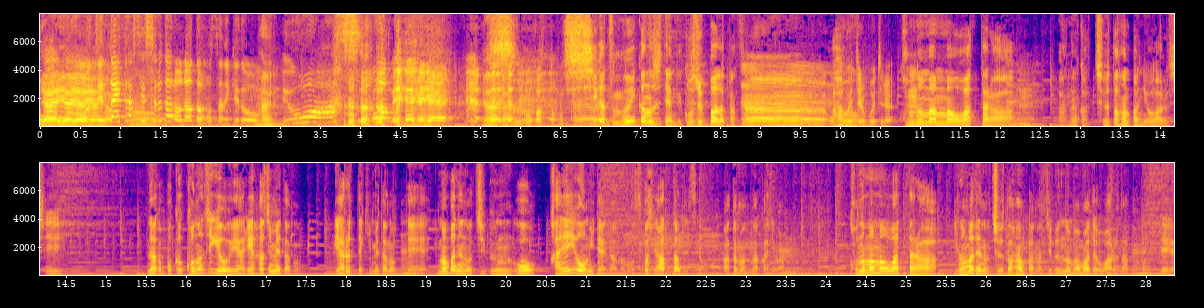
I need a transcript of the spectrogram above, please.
いやいやいやいや。絶対達成するだろうなと思ってたんだけど、うわすごい。いやすごかった4月6日の時点で50%だったんですよ。覚えてる覚えてる。このまんま終わったら、あなんか中途半端に終わるしなんか僕この授業をやり始めたのやるって決めたのって、今までの自分を変えようみたいなのも少しあったんですよ。頭の中には。このまま終わったら今までの中途半端な自分のままで終わるなと思って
